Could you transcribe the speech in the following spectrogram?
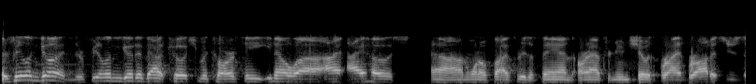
They're feeling good. They're feeling good about Coach McCarthy. You know, uh, I, I host uh, on 105.3 The Fan our afternoon show with Bryan Broaddus, who's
